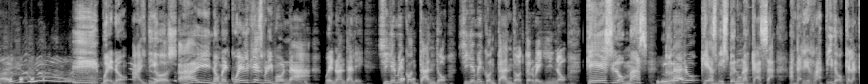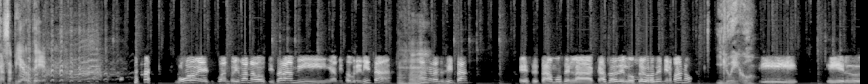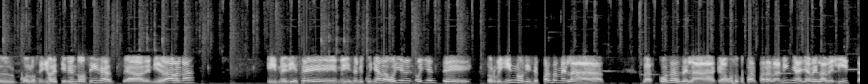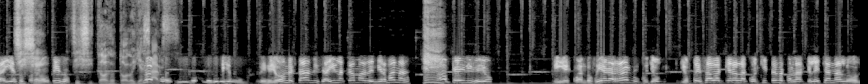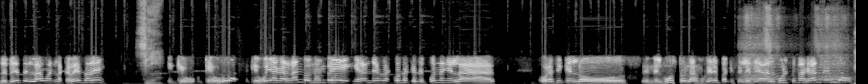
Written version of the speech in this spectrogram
Ay, Dios. Bueno, ay Dios, ay, no me cuelgues, bribona. Bueno, ándale, sígueme contando, sígueme contando, Torbellino. ¿Qué es lo más raro que has visto en una casa? Ándale, rápido, que la casa pierde. No, es cuando iban a bautizar a mi, a mi sobrinita, la más grandecita. Este, estábamos en la casa de los suegros de mi hermano. ¿Y luego? Y, y el- pues los señores tienen dos hijas ah, de mi edad, ¿verdad? Y me dice, me dice mi cuñada, oye, oye, este, Torbellino, dice, pásame las, las cosas de la que vamos a ocupar para la niña, ya ve la velita y eso Sí, para sí. el bautizo. Sí, sí, todo, todo, ya No, sabes. pues, digo- le dije yo, le dije yo, ¿dónde están? Dice, ahí en la cama de mi hermana. Ah, ok, dije yo. Y eh, cuando fui a agarrar, pues yo, yo pensaba que era la conchita esa con la que le echan a los bebés del agua en la cabeza, ¿ve? Sí. Y que, que, voy, que voy agarrando, no, hombre, eran de esas cosas que se ponen en las... Ahora sí que en los... En el busto las mujeres para que se les vea el bulto más grande, ¿no?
